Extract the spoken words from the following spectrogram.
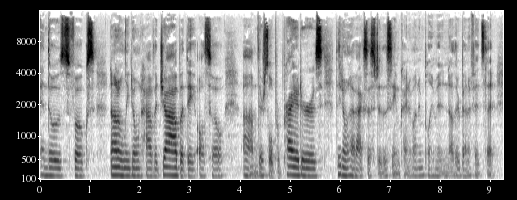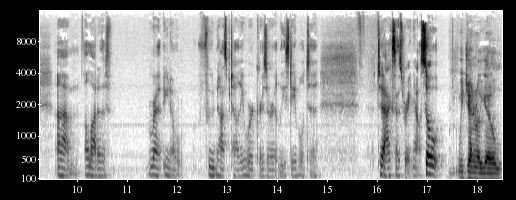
and those folks not only don't have a job but they also um, they're sole proprietors. They don't have access to the same kind of unemployment and other benefits that um, a lot of the you know food and hospitality workers are at least able to to access right now. So we generally get a,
